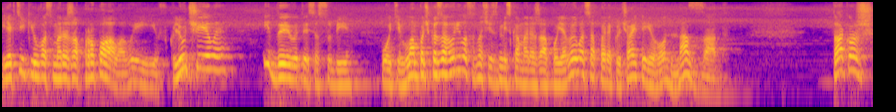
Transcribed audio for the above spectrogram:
І як тільки у вас мережа пропала, ви її включили і дивитеся собі. Потім лампочка загорілася, значить міська мережа появилася, переключайте його назад. Також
